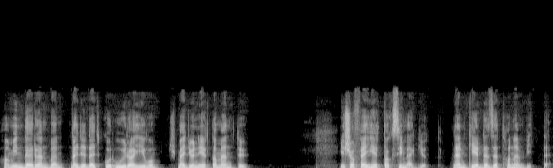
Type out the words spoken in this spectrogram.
Ha minden rendben, negyed egykor újra hívom, s megy önért a mentő. És a fehér taxi megjött. Nem kérdezett, hanem vitte.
